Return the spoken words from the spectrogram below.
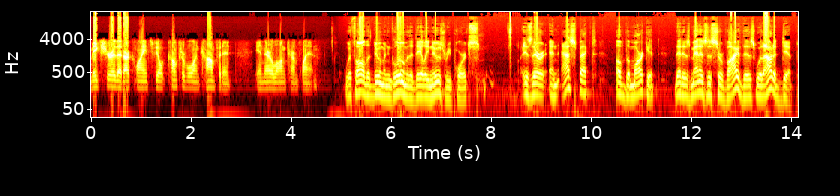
make sure that our clients feel comfortable and confident in their long term plan. With all the doom and gloom of the daily news reports, is there an aspect of the market that has managed to survive this without a dip?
